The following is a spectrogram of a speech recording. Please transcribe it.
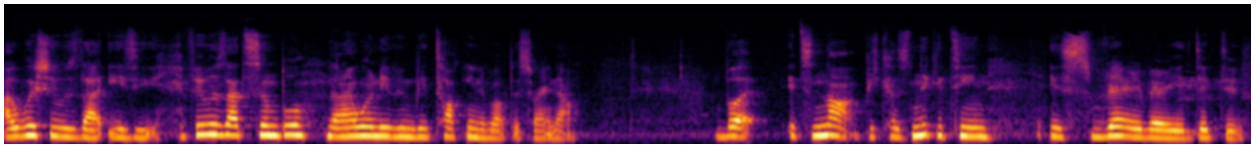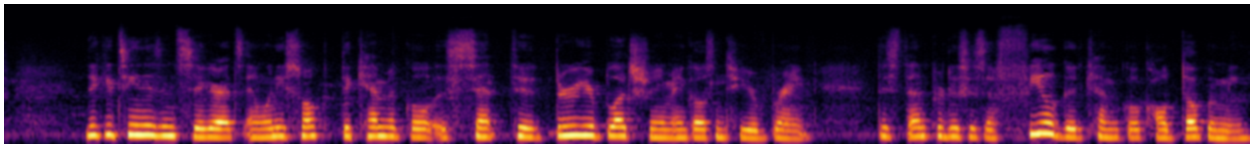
I wish it was that easy. If it was that simple, then I wouldn't even be talking about this right now. But it's not because nicotine is very, very addictive. Nicotine is in cigarettes, and when you smoke, the chemical is sent to, through your bloodstream and goes into your brain. This then produces a feel good chemical called dopamine.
